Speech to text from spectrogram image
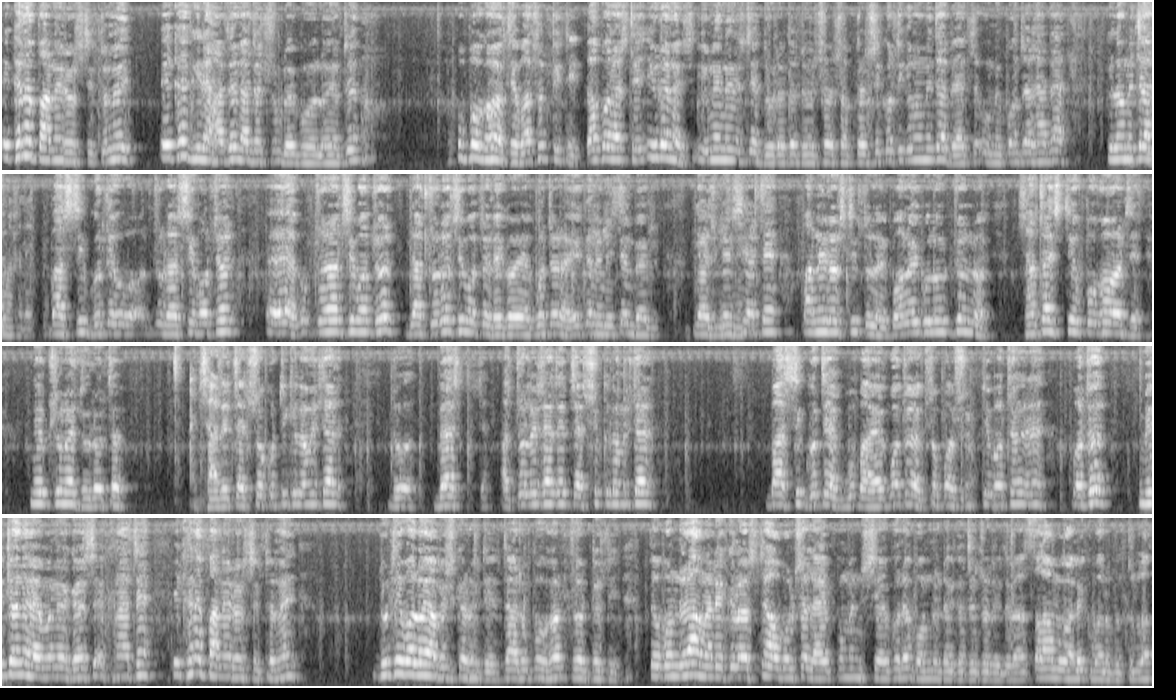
এখানে পানির অস্তিত্ব নেই। এখানে ঘিরে হাজার হাজার সুন্দর বল হয়েছে। উপগ্রহ আছে বাষট্টিটি। তারপর আসছে ইউরেনাস। ইউরেনাসের দূরত্ব দুইশো সপ্তাশি কোটি কিলোমিটার ব্যাস উনপঞ্চাশ হাজার কিলোমিটার। বার্ষিক গতি চুরাশি বছর। চুরাশি বছর, যা চুরাশি বছর এক বছর এখানে মিথেন গ্যাস বেশি আছে, পানির অস্তিত্ব নেই বলয়গুলো উজ্জ্বল নয় সাতাশটি উপগ্রহ আছে। নেপচুনের দূরত্ব সাড়ে চারশো কোটি কিলোমিটার ব্যাস আটচল্লিশ হাজার চারশো কিলোমিটার। বার্ষিক গতি এক বা এক বছর, একশো পঁয়ষট্টি বছরে, বছর। মিটনে এমন গ্যাস এখানে আছে এখানে পানের অস্তিত্ব নেই। দুটি বলয় আবিষ্কার হয়েছে, যার উপহার চোদ্দটি। তো বন্ধুরা, আমার এই ক্লাসটা অবশ্যই লাইভ কমেন্ট শেয়ার করে বন্ধুদের কাছে চলে দেবে। আসসালামু আলাইকুম রহমতুল্লাহ।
